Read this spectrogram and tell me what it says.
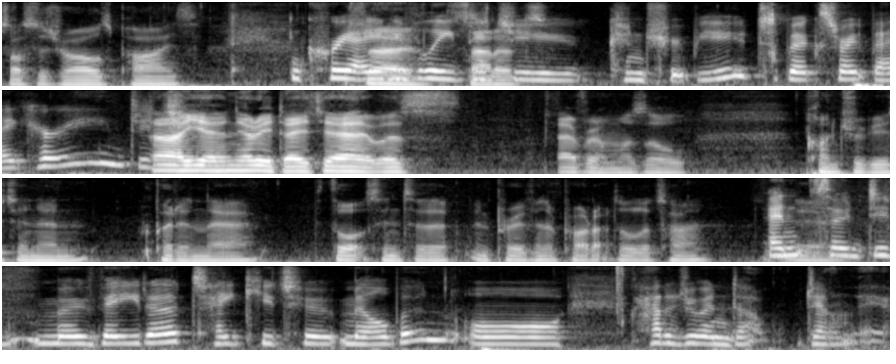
sausage rolls, pies. And creatively, did you contribute to Bourke Street Bakery? Did Uh, you? yeah, in the early days, yeah, it was. Everyone was all contributing and putting their thoughts into improving the product all the time. And Yeah. so, did Movida take you to Melbourne, or how did you end up down there?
